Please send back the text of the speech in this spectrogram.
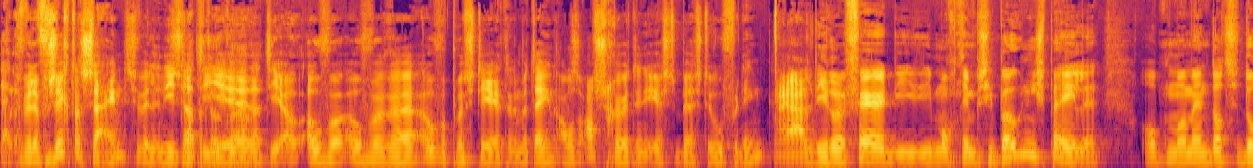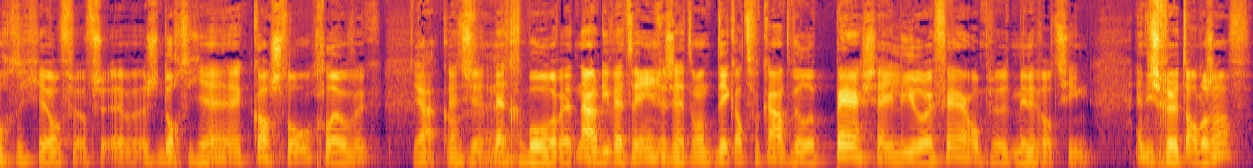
Ja, ze willen voorzichtig zijn. Ze willen niet Snap dat hij, eh, dat hij over, over, eh, overpresteert en meteen alles afscheurt in de eerste beste oefening. Nou ja, Leroy Ver, die, die mocht in principe ook niet spelen. Op het moment dat zijn dochtertje, of, of eh, zijn dochtertje, hè, Kastel, geloof ik, Ja, ja. net geboren werd. Nou, die werd erin gezet, want Dick Advocaat wilde per se Leroy Ver op het middenveld zien. En die scheurt alles af.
